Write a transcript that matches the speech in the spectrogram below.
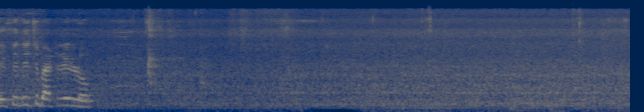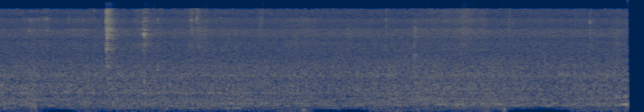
দেখিয়ে দিচ্ছি ব্যাটারি লো তুমি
